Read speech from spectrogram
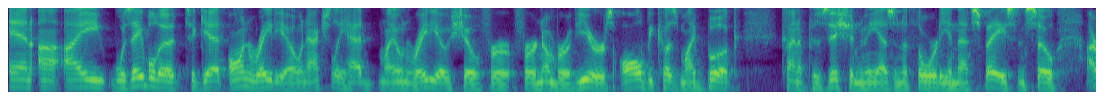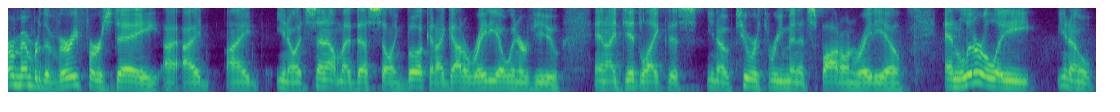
and uh, I was able to to get on radio and actually had my own radio show for for a number of years, all because my book kind of positioned me as an authority in that space. And so I remember the very first day I I, I you know had sent out my best selling book and I got a radio interview and I did like this you know two or three minute spot on radio and literally you know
